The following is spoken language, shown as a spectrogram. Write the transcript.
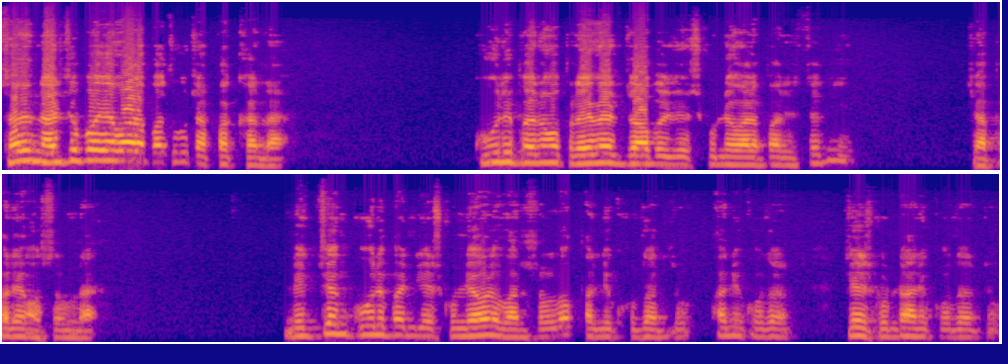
సరే నడిచిపోయే వాళ్ళ బతుకు చెప్పక్కర్లా. కూలి పను ప్రైవేట్ జాబులు చేసుకునే వాళ్ళ పరిస్థితి చెప్పనే అవసరంలా నిత్యం కూలి పని చేసుకునేవాడు వరుసల్లో పని కుదరదు పని కుదరదు చేసుకుంటానికి కుదరదు.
